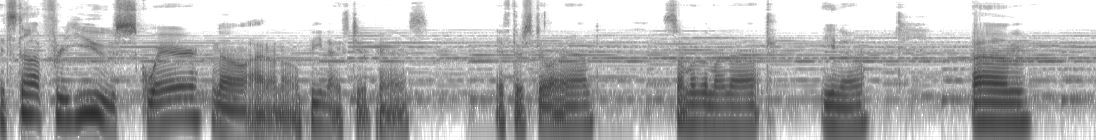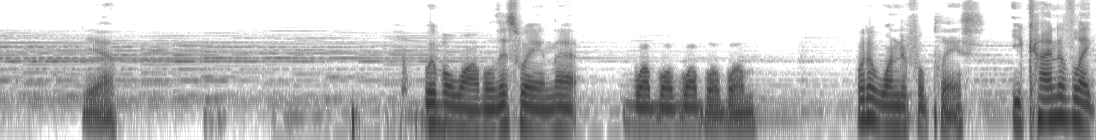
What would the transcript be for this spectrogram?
It's not for you, square. No, I don't know. Be nice to your parents if they're still around. Some of them are not, you know. Um, yeah. Wibble wobble this way and that. Wob wob wob wob wob. What a wonderful place. You kind of like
